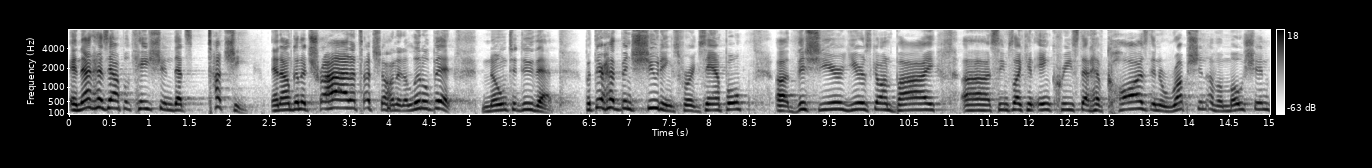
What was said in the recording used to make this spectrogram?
and that has application that's touchy. And I'm going to try to touch on it a little bit, known to do that. But there have been shootings, for example, uh, this year, years gone by, uh, seems like an increase that have caused an eruption of emotion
